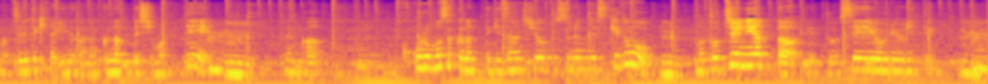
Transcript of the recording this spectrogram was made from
まあ、連れてきた犬が亡くなってしまって、うんうんなんか心細くなって下山しようとするんですけど、うんまあ、途中にあった、えっと、西洋料理店ううん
